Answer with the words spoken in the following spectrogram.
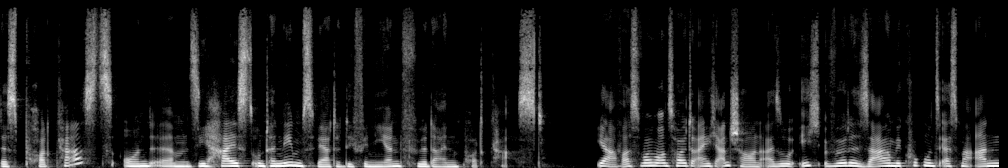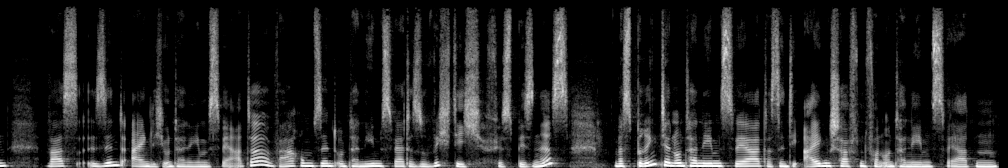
des Podcasts und ähm, sie heißt Unternehmenswerte definieren für deinen Podcast. Ja, was wollen wir uns heute eigentlich anschauen? Also ich würde sagen, wir gucken uns erstmal an, was sind eigentlich Unternehmenswerte? Warum sind Unternehmenswerte so wichtig fürs Business? Was bringt dir ein Unternehmenswert? Das sind die Eigenschaften von Unternehmenswerten.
